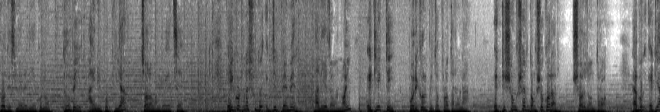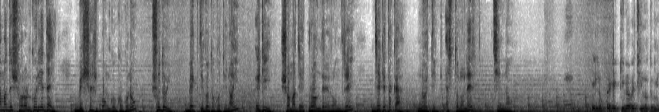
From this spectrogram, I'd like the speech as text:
হদিস মেলে নিয়ে কোনো তবে আইনি প্রক্রিয়া চলমান রয়েছে। এই ঘটনা শুধু একটি প্রেমের পালিয়ে যাওয়া নয় এটি একটি পরিকল্পিত প্রতারণা একটি সংসার ধ্বংস করার ষড়যন্ত্র এবং এটি আমাদের স্মরণ করিয়ে দেয় বিশ্বাসভঙ্গ কখনো শুধুই ব্যক্তিগত ক্ষতি নয় এটি সমাজের রন্ধ্রে রন্ধ্রে জেগে থাকা নৈতিক স্থলনের চিহ্ন। এই লোকটাকে কীভাবে চিনো তুমি?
